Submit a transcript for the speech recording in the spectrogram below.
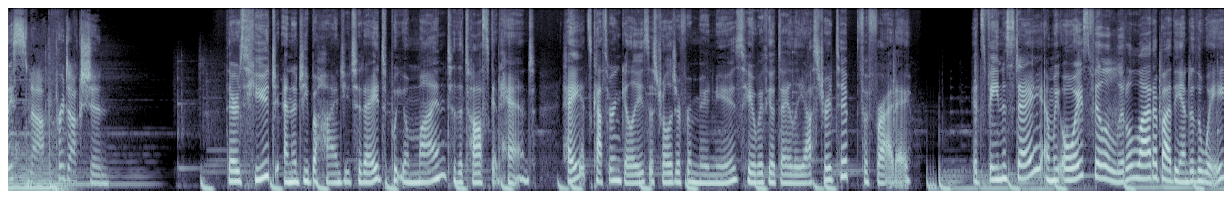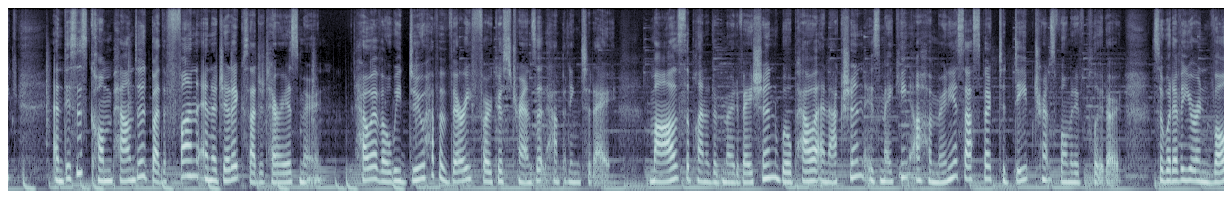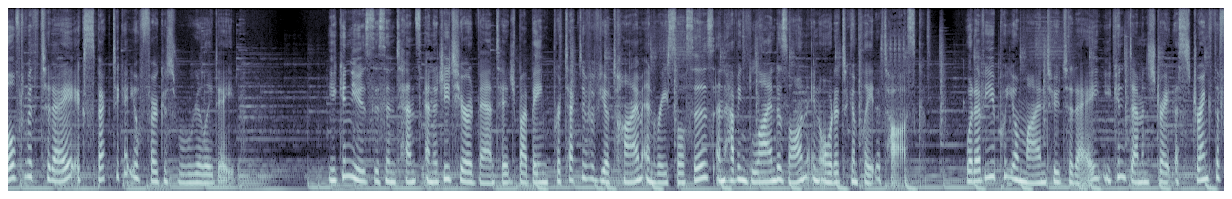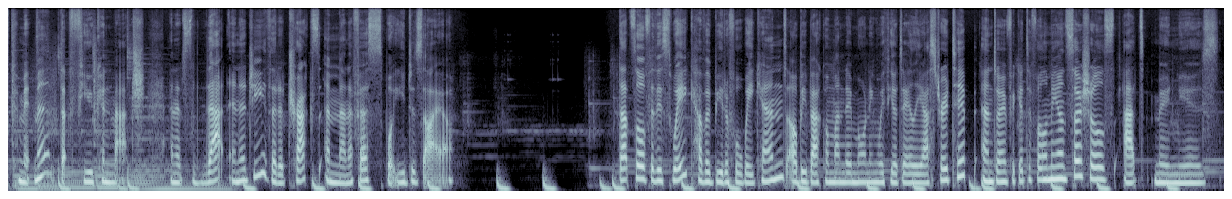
LiSTNR production. There's huge energy behind you today to put your mind to the task at hand. Hey, it's Katherine Gillies, astrologer from Moon Muse, here with your daily astro tip for Friday. It's Venus Day, and we always feel a little lighter by the end of the week, and this is compounded by the fun, energetic Sagittarius moon. However, we do have a very focused transit happening today. Mars, the planet of motivation, willpower, and action, is making a harmonious aspect to deep transformative Pluto. So, whatever you're involved with today, expect to get your focus really deep. You can use this intense energy to your advantage by being protective of your time and resources and having blinders on in order to complete a task. Whatever you put your mind to today, you can demonstrate a strength of commitment that few can match, and it's that energy that attracts and manifests what you desire. That's all for this week. Have a beautiful weekend. I'll be back on Monday morning with your daily astro tip, and don't forget to follow me on socials at Moon Muse.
